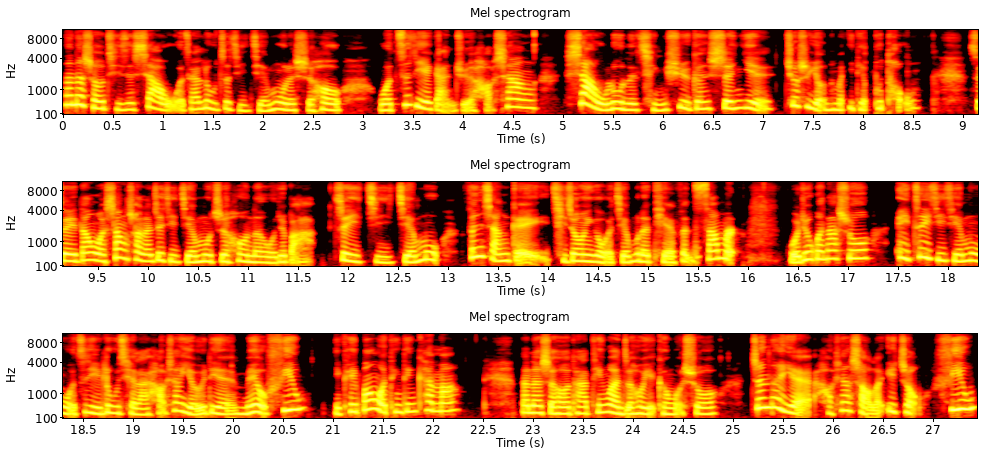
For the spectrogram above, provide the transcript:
那那时候其实下午我在录这集节目的时候，我自己也感觉好像下午录的情绪跟深夜就是有那么一点不同。所以当我上传了这集节目之后呢，我就把这一集节目分享给其中一个我节目的铁粉 Summer。我就跟他说：“哎，这一集节目我自己录起来好像有一点没有 feel，你可以帮我听听看吗？”那那时候他听完之后也跟我说：“真的耶，好像少了一种 feel。”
